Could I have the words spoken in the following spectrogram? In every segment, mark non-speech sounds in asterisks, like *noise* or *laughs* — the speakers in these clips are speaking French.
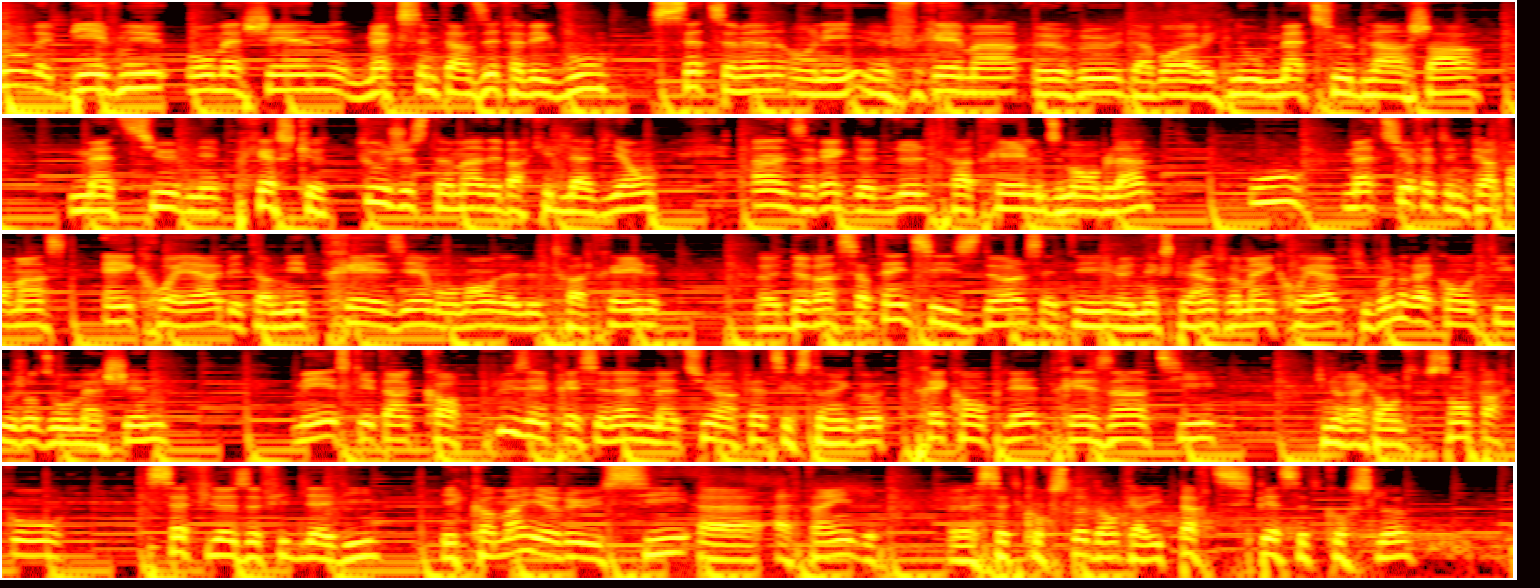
Bonjour et bienvenue aux machines. Maxime Tardif avec vous. Cette semaine, on est vraiment heureux d'avoir avec nous Mathieu Blanchard. Mathieu venait presque tout justement débarquer de l'avion en direct de l'Ultra Trail du Mont Blanc où Mathieu a fait une performance incroyable et terminé 13e au monde à l'Ultra Trail. Euh, devant certains de ses idoles, ça a été une expérience vraiment incroyable qu'il va nous raconter aujourd'hui aux machines. Mais ce qui est encore plus impressionnant de Mathieu, en fait, c'est que c'est un gars très complet, très entier, qui nous raconte son parcours, sa philosophie de la vie et comment il a réussi à atteindre euh, cette course-là, donc à aller participer à cette course-là,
